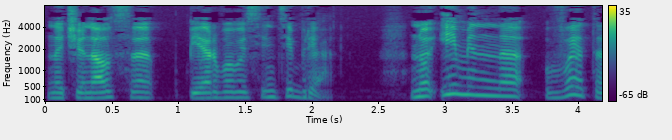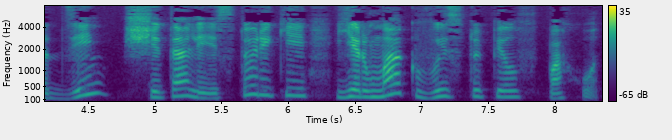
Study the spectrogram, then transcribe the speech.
начинался 1 сентября. Но именно в этот день, считали историки, Ермак выступил в поход.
